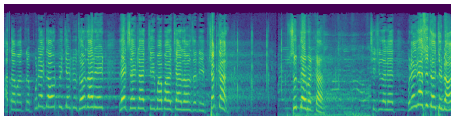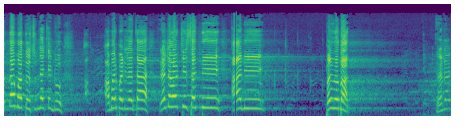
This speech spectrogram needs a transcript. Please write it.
आता मात्र पुन्हा एकदा ओव्हरपी चेंडू जोरदार हिट लेग साईडला चिमाबा चार धावांसाठी. षटकार. सुंदर भटकार शिशू आहेत पुन्हा एकदा सुद्धा चेंडू. आता मात्र सुंदर चेंडू. अमर पाटील यांचा रनआउटची संधी आणि फलंदाज रनआउट.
